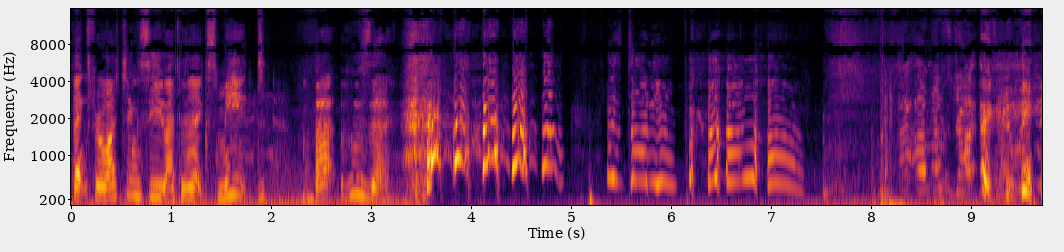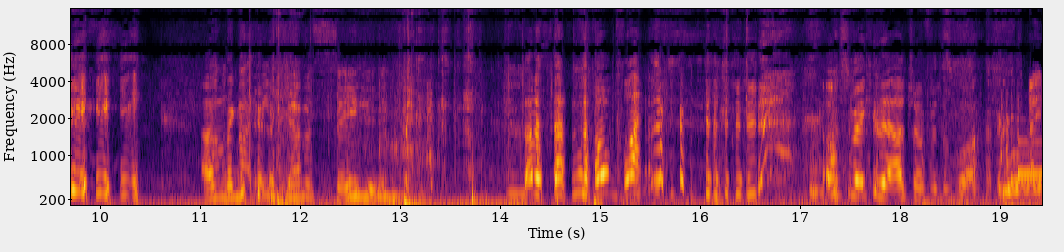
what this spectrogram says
Thanks for watching. See you at the next meet. Bye. Who's that? I almost dropped it. I was I'm making about to be devastated. that is not no black. I was making an outro for the vlog. I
